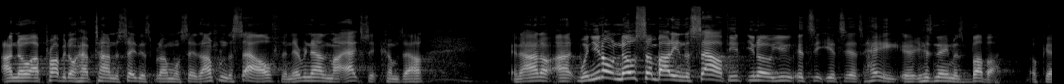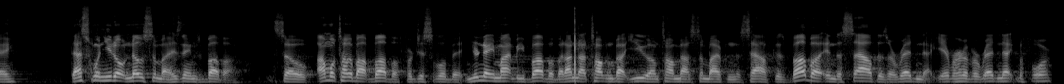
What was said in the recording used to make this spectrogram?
I know I probably don't have time to say this, but I'm going to say that I'm from the South, and every now and then my accent comes out. And I don't, I, when you don't know somebody in the South, you, you know, you, it's, it's, it's, hey, his name is Bubba, okay? That's when you don't know somebody. His name's Bubba. So I'm going to talk about Bubba for just a little bit. Your name might be Bubba, but I'm not talking about you. I'm talking about somebody from the South because Bubba in the South is a redneck. You ever heard of a redneck before?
